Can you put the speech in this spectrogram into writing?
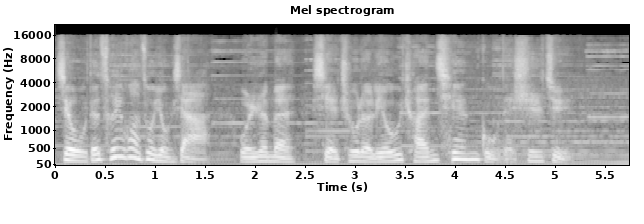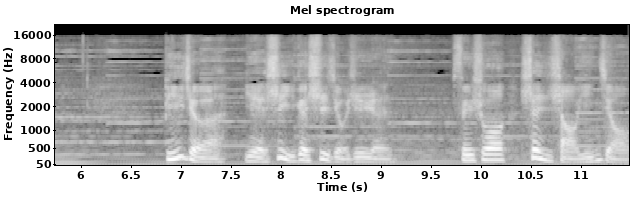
酒的催化作用下，文人们写出了流传千古的诗句。笔者也是一个嗜酒之人。虽说甚少饮酒，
